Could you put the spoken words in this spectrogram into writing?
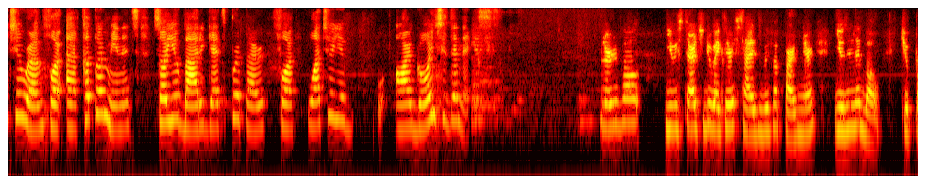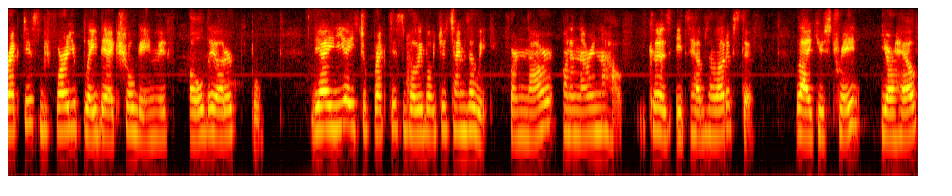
to run for a couple minutes so your body gets prepared for what you are going to the next. Third of all, you start to do exercise with a partner using the ball to practice before you play the actual game with all the other people. The idea is to practice volleyball two times a week for an hour on an hour and a half because it helps a lot of stuff like your strength, your health,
